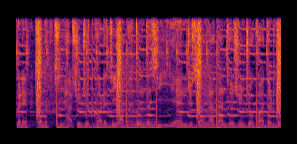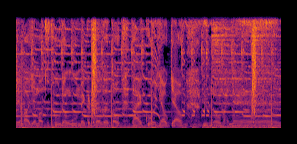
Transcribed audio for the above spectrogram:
美丽向着嘻哈寻求快乐解药。中正西烟就像那单纯寻求快乐的野猫，野猫做出任务，每个人得的都太过遥遥。You know my name,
